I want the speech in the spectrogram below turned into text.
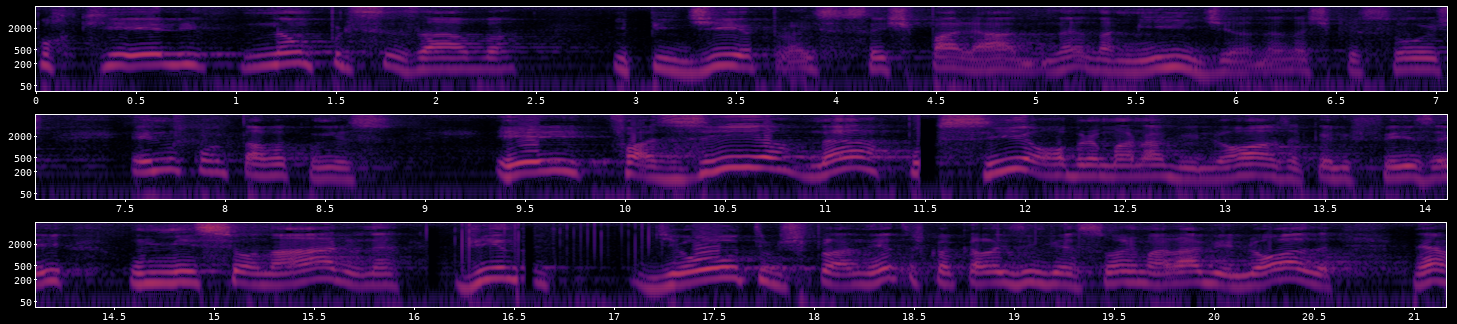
Porque ele não precisava e pedia para isso ser espalhado né, na mídia, né, nas pessoas. Ele não contava com isso. Ele fazia né, por si a obra maravilhosa que ele fez aí, um missionário, né, vindo de outros planetas com aquelas invenções maravilhosas, né,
